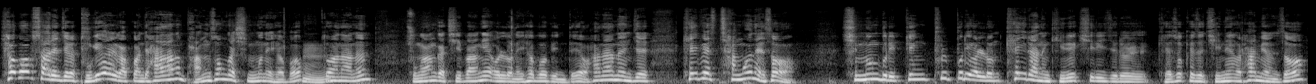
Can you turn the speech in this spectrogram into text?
협업 사례는 제가 두 개를 갖고 왔는데 하나는 방송과 신문의 협업, 음. 또 하나는 중앙과 지방의 언론의 협업인데요. 하나는 이제 KBS 창원에서 신문 브리핑 풀뿌리 언론 K라는 기획 시리즈를 계속해서 진행을 하면서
